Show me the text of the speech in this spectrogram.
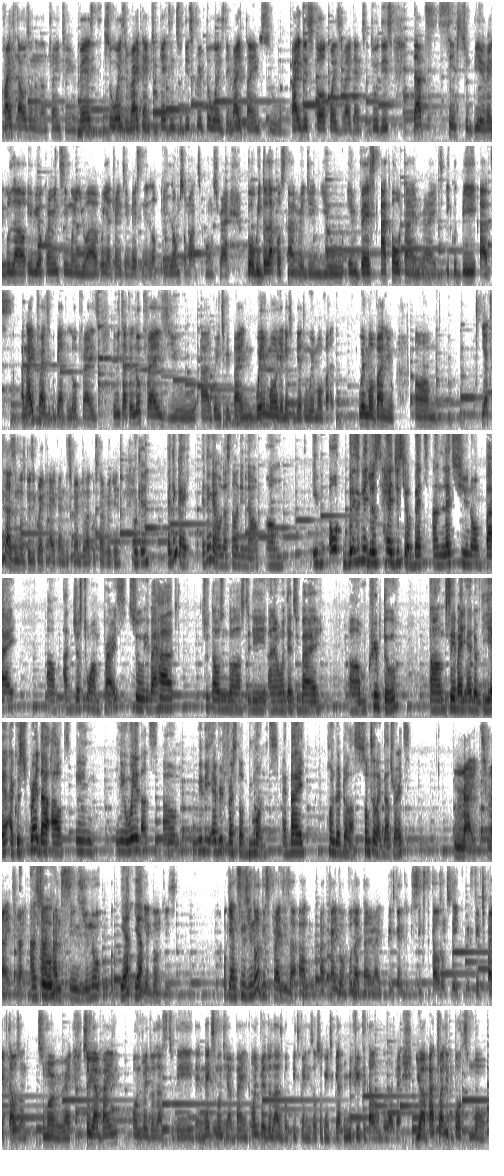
five thousand and I'm trying to invest. So what is the right time to get into this crypto? What is the right time to buy this stock? What is the right time to do this? That seems to be a regular, a recurring thing when you are when you're trying to invest in a lump, a lump sum at once, right? But with dollar cost averaging, you invest at all time, right? It could be at an high price, it could be at a low price. If it's at a low price, you are going to be buying way more. You're going to be getting way more value, way more value. Um, yeah, I think that's the most basic way I can describe dollar cost averaging. Okay, I think I I think I understand it now. Um, it all basically just hedges your bets and lets you not buy um at just one price. So if I had two thousand dollars today and I wanted to buy um crypto, um say by the end of the year, I could spread that out in in a way that um maybe every first of the month I buy hundred dollars, something like that, right? Right, right, right. And so, and, and since you know, yeah, yeah, yeah, go on, please. Okay, and since you know these prices are, are, are kind of volatile, right? Bitcoin could be sixty thousand today, it could be fifty-five thousand tomorrow, right? So you are buying hundred dollars today, then next month you are buying hundred dollars, but Bitcoin is also going to be at maybe fifty thousand dollars, right? You have actually bought more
